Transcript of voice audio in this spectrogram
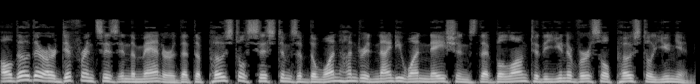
Although there are differences in the manner that the postal systems of the 191 nations that belong to the Universal Postal Union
